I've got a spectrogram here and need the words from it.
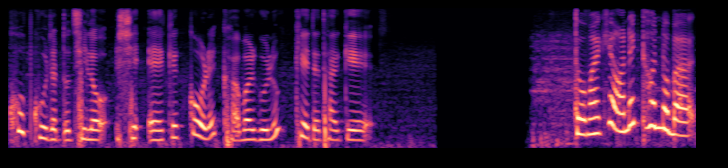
খুব ক্ষুধার্ত ছিল। সে এক এক করে খাবারগুলো খেতে থাকে। তোমাকে অনেক ধন্যবাদ।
